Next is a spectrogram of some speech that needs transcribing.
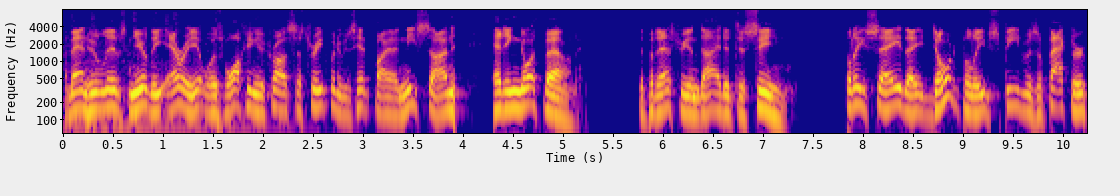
A man who lives near the area was walking across the street when he was hit by a Nissan heading northbound. The pedestrian died at the scene. Police say they don't believe speed was a factor.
